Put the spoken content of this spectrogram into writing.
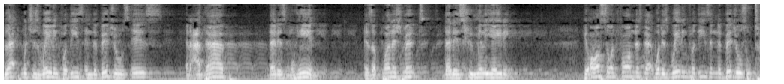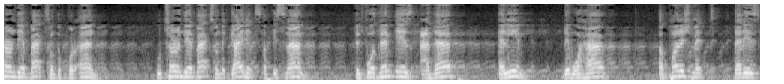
that which is waiting for these individuals is an adab that is muhin, is a punishment that is humiliating. He also informed us that what is waiting for these individuals who turn their backs on the Quran, who turn their backs on the guidance of Islam, then for them is adab alim. They will have a punishment that is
